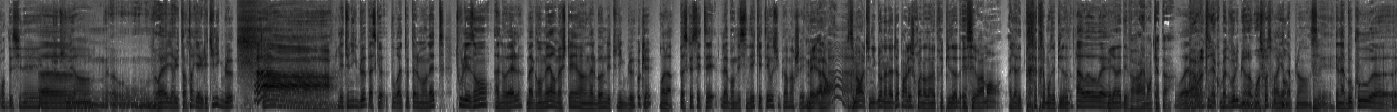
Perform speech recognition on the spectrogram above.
bandes dessinées Euh, Tu te souviens? euh, ouais, il y a eu Tintin, il y a eu les tuniques bleues. Ah Les tuniques bleues parce que, pour être totalement honnête, tous les ans, à Noël, ma grand-mère m'achetait un album des tuniques bleues. Ok. Voilà. Parce que c'était la bande dessinée qui était au supermarché. Mais alors, Ah. c'est marrant, le Tunic Blue, on en a déjà parlé, je crois, dans un autre épisode. Et c'est vraiment, il y a des très très bons épisodes. Ah ouais, ouais, ouais. Mais il y en a des vraiment cata. Ouais, Alors, en ouais. même temps, il y a combien de volumes? Il y en a au moins 60. Ouais, il y en a plein. c'est- Il y en a beaucoup. euh,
